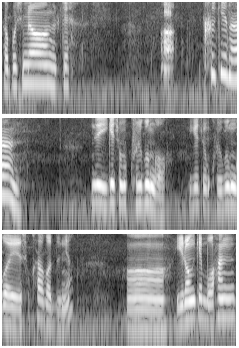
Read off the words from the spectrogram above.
자, 보시면 이렇게, 아, 크기는, 이제 이게 좀 굵은 거, 이게 좀 굵은 거에 속하거든요. 어, 이런 게 뭐 한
